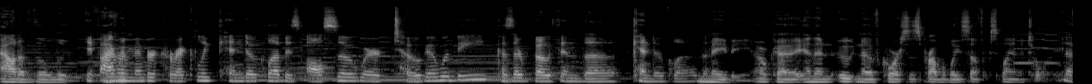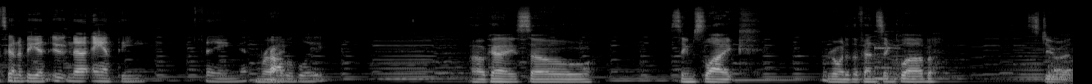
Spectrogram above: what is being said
out of the loop. If I remember correctly, Kendo Club is also where Toga would be, because they're both in the Kendo Club. Maybe. Okay. And then Utena, of course, is probably self explanatory. That's going to be an Utena Anthy thing, Right. probably. Okay, so seems like we're going to the fencing club. Let's do it.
